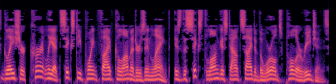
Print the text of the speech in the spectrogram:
glacier, currently at 60.5 km in length, is the sixth longest outside of the world's polar regions.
